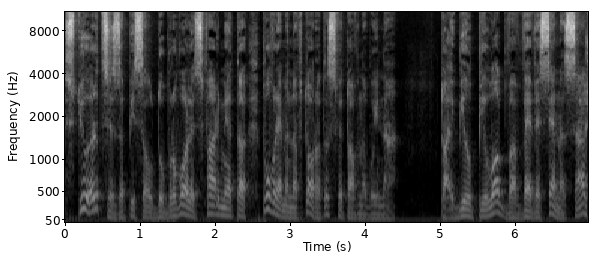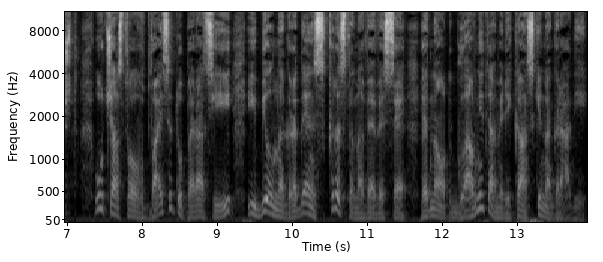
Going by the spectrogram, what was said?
Стюарт се записал доброволец в армията по време на Втората световна война – той бил пилот в ВВС на САЩ, участвал в 20 операции и бил награден с кръста на ВВС, една от главните американски награди.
